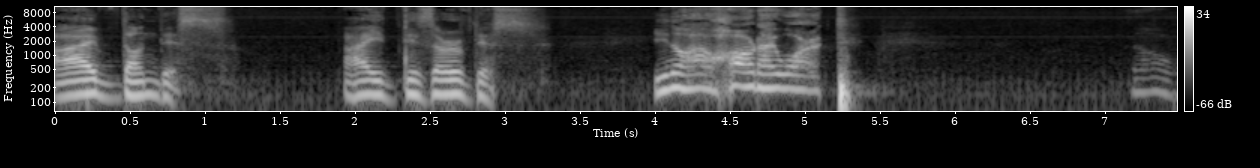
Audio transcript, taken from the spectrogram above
I've done this. I deserve this. You know how hard I worked. Know,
